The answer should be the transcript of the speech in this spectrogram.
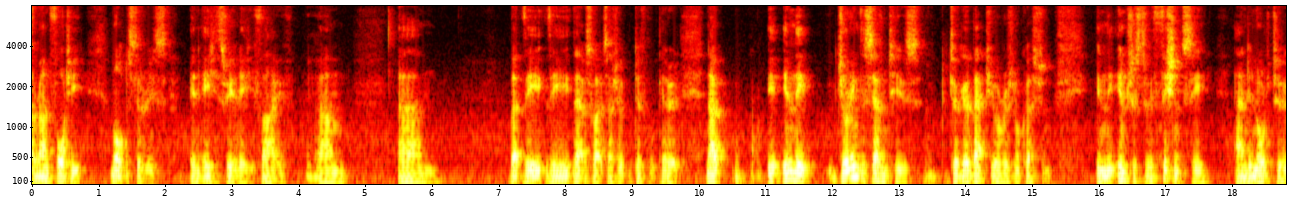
around 40 malt distilleries in 83 and 85. Mhm. Um, um, but the, the that was why it's such a difficult period. Now, in the during the 70s, to go back to your original question, in the interest of efficiency and in order to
